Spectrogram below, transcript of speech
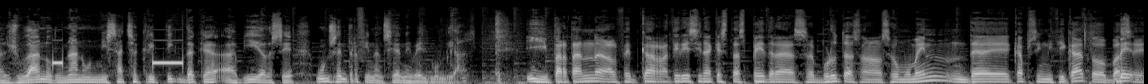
ajudant o donant un missatge críptic de que havia de ser un centre financer a nivell mundial. I, per tant, el fet que retiressin aquestes pedres brutes en el seu moment, de cap significat o va Bé, ser...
